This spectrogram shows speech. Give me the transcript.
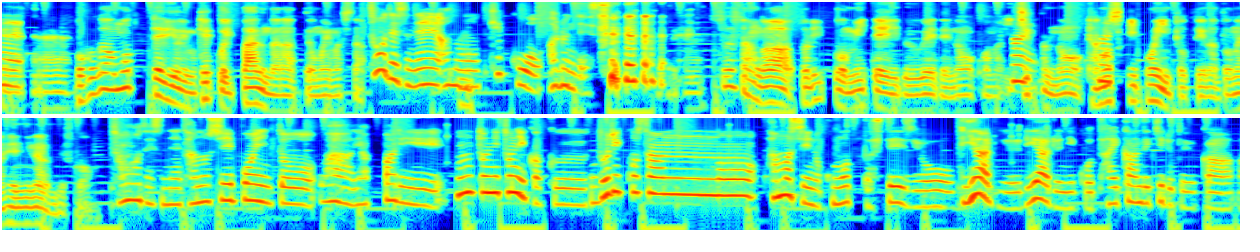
はい、えー、僕が思ってるよりも結構いっぱいあるんだなって思いました。そうですね。あの、うん、結構あるんです。スーさんがトリップを見ている上でのこの一番の楽しいポイントっていうのはどの辺になるんですか、はいはい、そうですね。楽しいポイントはやっぱり本当にとにかく踊り子さんの魂のこもったステージをリアルリアルにこう体感できるというか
